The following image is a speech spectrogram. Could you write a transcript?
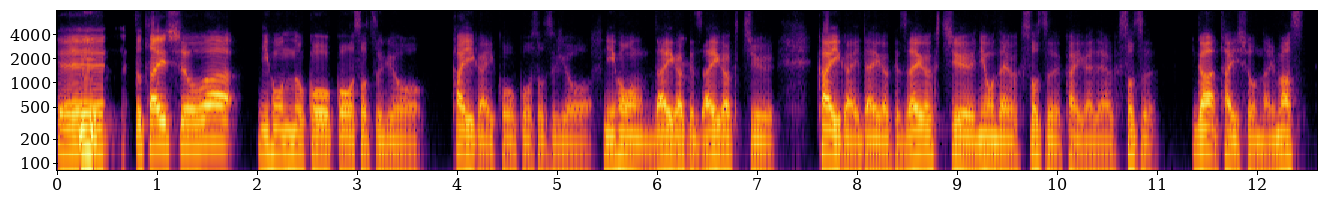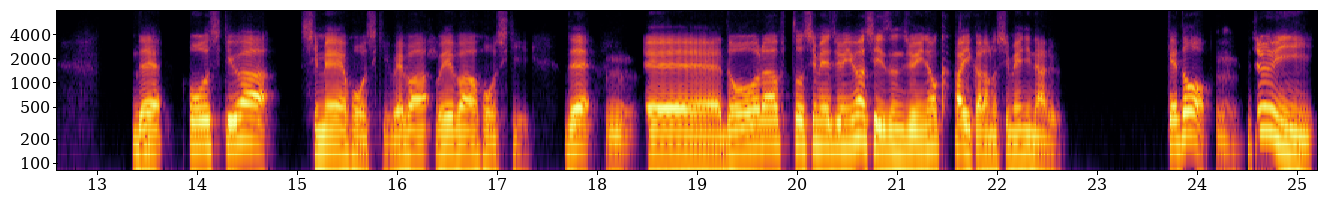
えーっと、対象は日本の高校卒業、海外高校卒業、日本大学在学中、海外大学在学中、日本大学卒、海外大学卒が対象になります。で、方式は指名方式、ウェバー、ウェーバー方式。で、うん。えードラフト指名順位はシーズン順位の下位からの指名になる。けど、うん。順位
